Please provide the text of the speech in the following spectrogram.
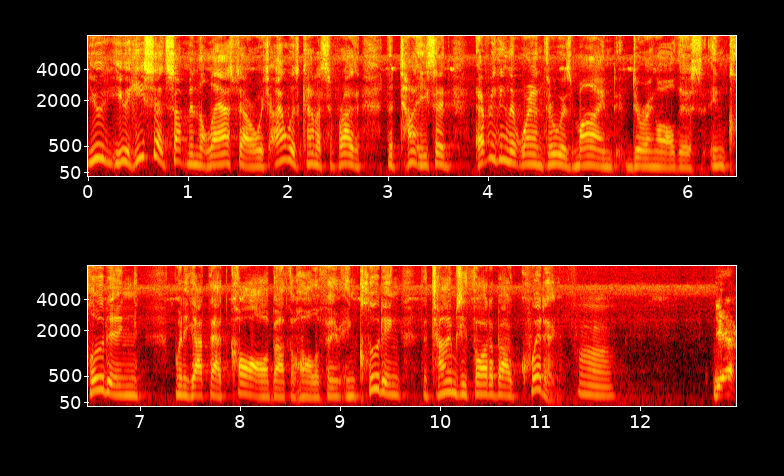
you, you he said something in the last hour, which I was kind of surprised. The time he said everything that went through his mind during all this, including when he got that call about the Hall of Fame, including the times he thought about quitting. Yeah,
